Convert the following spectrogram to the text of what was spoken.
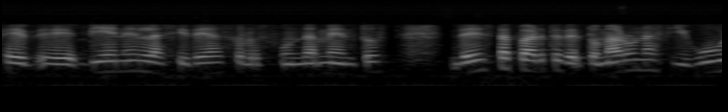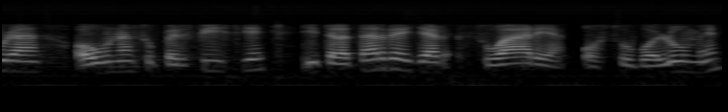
se eh, vienen las ideas o los fundamentos de esta parte de tomar una figura o una superficie y tratar de hallar su área o su volumen,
